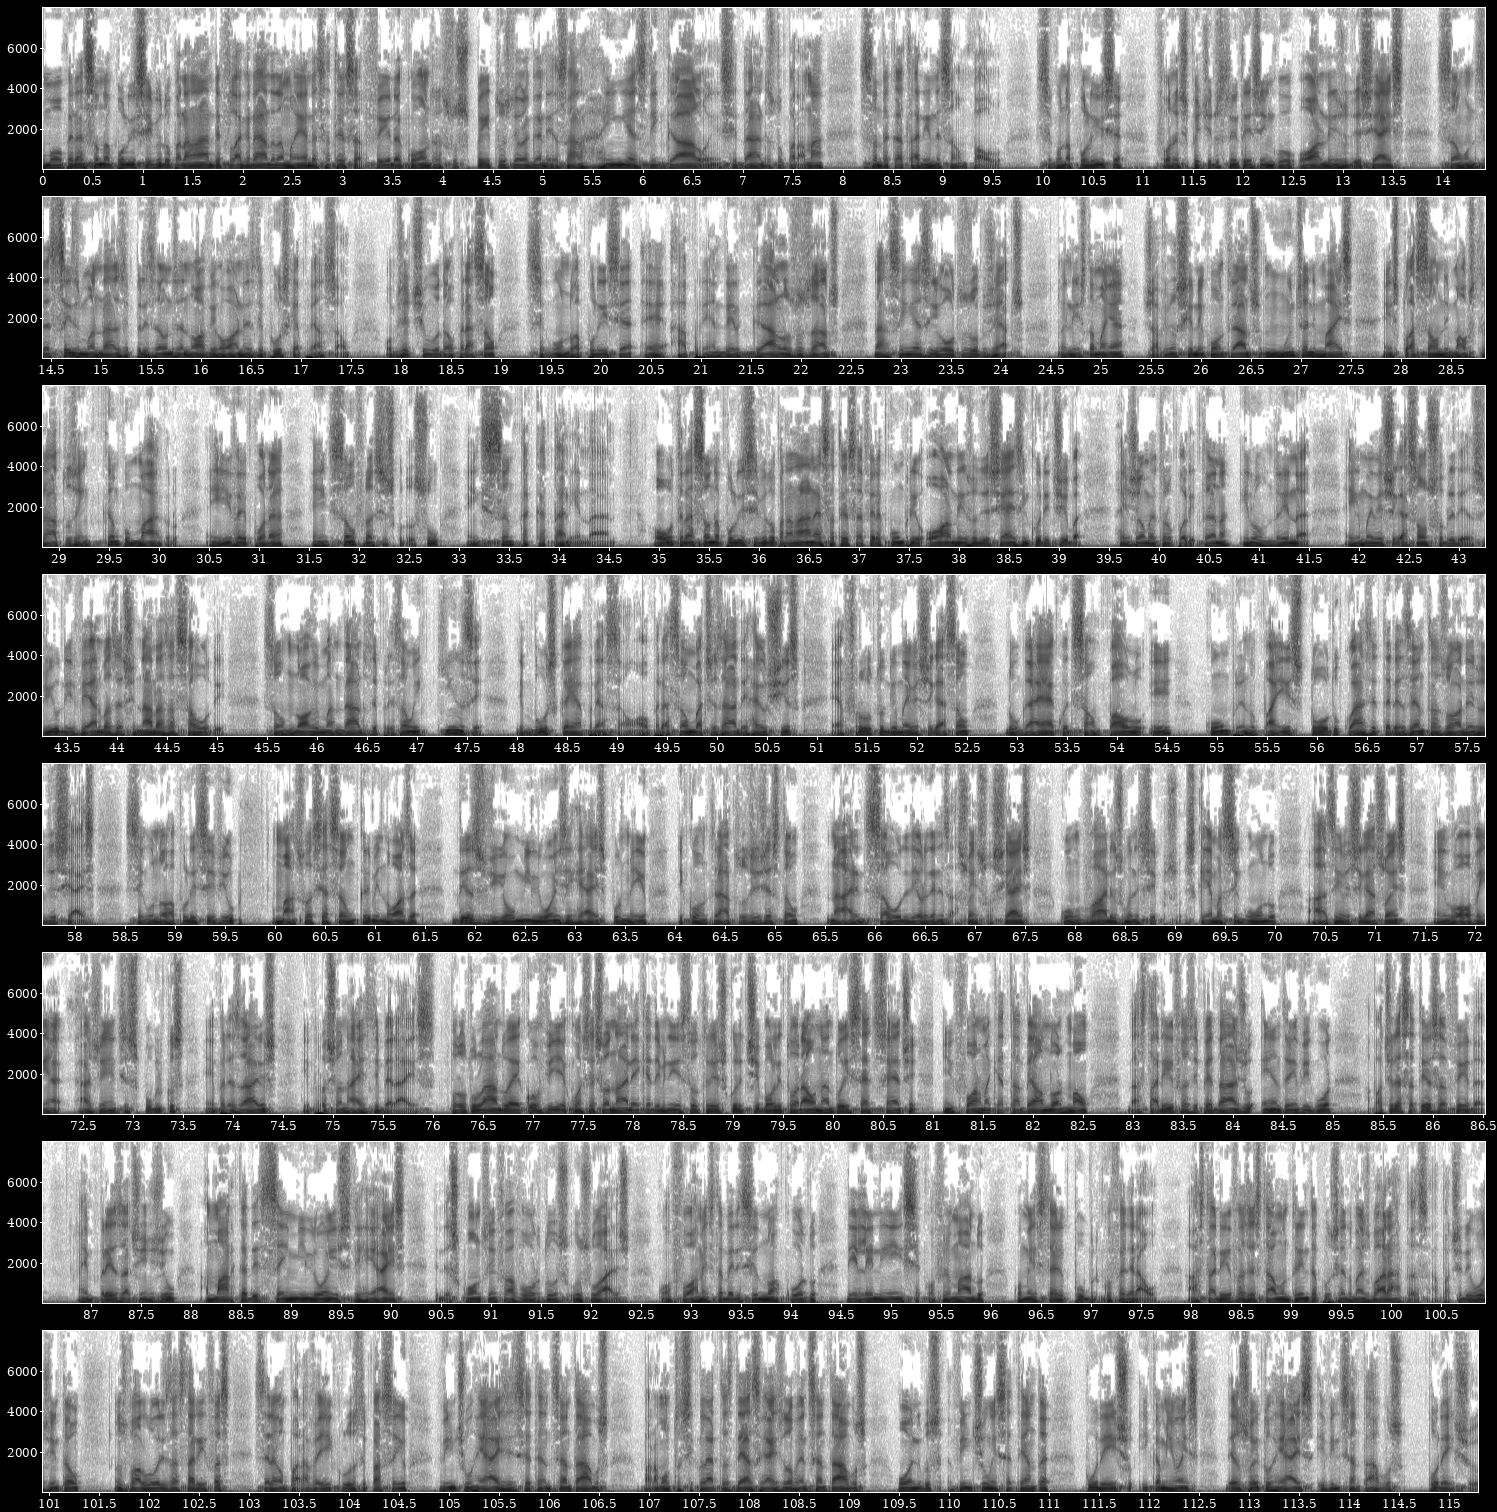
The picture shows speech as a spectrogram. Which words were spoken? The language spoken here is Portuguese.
Uma operação da Polícia Civil do Paraná deflagrada na manhã desta terça-feira contra suspeitos de organizar rinhas de galo em cidades do Paraná, Santa Catarina e São Paulo. Segundo a polícia, foram expedidos 35 ordens judiciais, são 16 mandados de prisão e 19 ordens de busca e apreensão. O objetivo da operação, segundo a polícia, é apreender galos usados nas rinhas e outros objetos. No início da manhã, já haviam sido encontrados muitos animais em situação de maus tratos em Campo Magro, em Ivaiporã, em São Francisco do Sul, em Santa Catarina. Outra ação da Polícia Civil do Paraná nesta terça-feira cumpre ordens judiciais em Curitiba, região metropolitana e Londrina, em uma investigação sobre desvio de verbas destinadas à saúde. São nove mandados de prisão e 15 de busca e apreensão. A operação batizada de Raio X é fruto de uma investigação do GAECO de São Paulo e cumpre no país todo quase 300 ordens judiciais. Segundo a Polícia Civil, uma associação criminosa desviou milhões de reais por meio de contratos de gestão na área de saúde de organizações sociais com vários municípios. O esquema, segundo as investigações, envolvem agentes públicos, empresários e profissionais liberais. Por outro lado, a Ecovia, concessionária que administra o trecho Curitiba ao litoral na 277, informa que a tabela normal das tarifas de pedágio entra em vigor a partir desta terça-feira. A empresa atingiu a marca de 100 milhões de reais de descontos em favor dos usuários, conforme estabelecido no acordo de leniência confirmado com o Ministério Público Federal. As tarifas estavam 30% mais baratas. A partir de hoje, então, os valores das tarifas serão para veículos de passeio R$ 21,70, para motocicletas R$ 10,90, ônibus R$ 21,70 por eixo e caminhões R$ 18,20 por eixo.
